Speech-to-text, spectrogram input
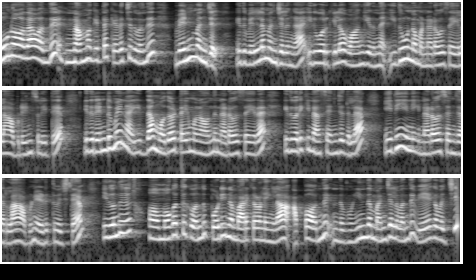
மூணாவதாக வந்து நம்மக்கிட்ட கிடைச்சது வந்து வெண்மஞ்சள். இது வெள்ளை மஞ்சளுங்க. இது ஒரு கிலோ வாங்கியிருந்தேன். இதுவும் நம்ம நடவு செய்யலாம் அப்படின்னு சொல்லிட்டு இது ரெண்டுமே நான் இதுதான் முதல் டைம் நான் வந்து நடவு செய்கிறேன் இது வரைக்கும் நான் செஞ்சதில்ல. இதையும் இன்றைக்கி நடவு செஞ்சிடலாம் அப்படின்னு எடுத்து வச்சிட்டேன். இது வந்து முகத்துக்கு வந்து பொடி நம்ம அரைக்கிறோம் இல்லைங்களா? அப்போ வந்து இந்த இந்த மஞ்சளை வந்து வேக வச்சு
